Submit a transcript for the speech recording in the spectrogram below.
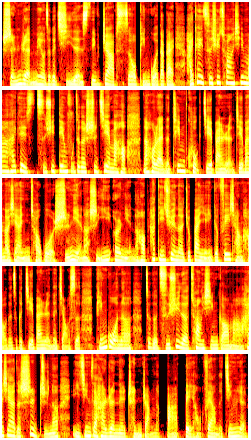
神人没有这个奇人 Steve Jobs 之后，苹果大概还可以持续创新吗？还可以持续颠覆这个世界吗？哈，那后来呢？Tim Cook 接班人接班到现在已经超过十年了，十一二年了哈。他的确呢，就扮演一个非常好的这个接班人的角色。苹果呢，这个持续的创新高嘛，他现在的市值呢，已经在他任内成长了八倍哈，非常的惊人。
